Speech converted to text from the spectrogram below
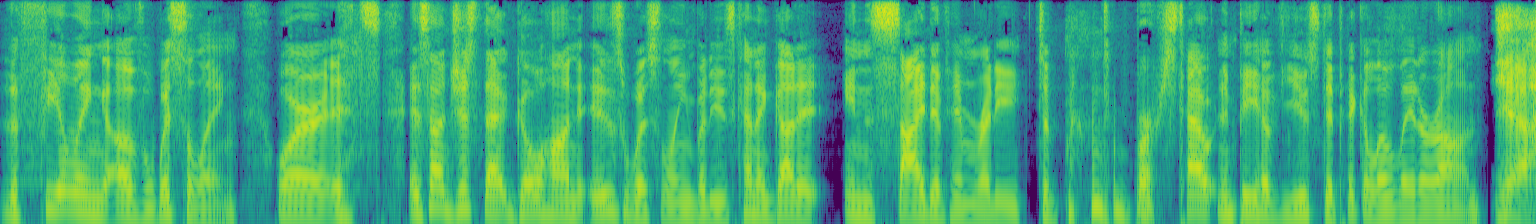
the feeling of whistling, where it's, it's not just that Gohan is whistling, but he's kind of got it inside of him ready to, to burst out and be of use to Piccolo later on. Yeah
